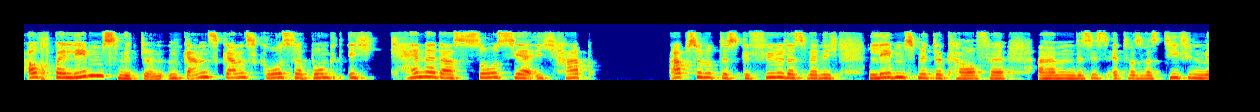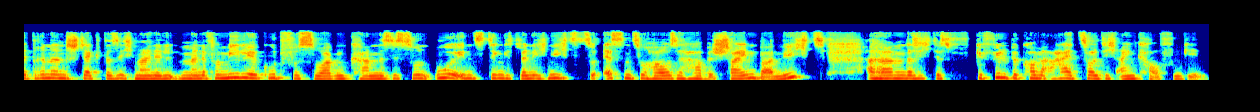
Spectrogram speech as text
Auch bei Lebensmitteln, ein ganz, ganz großer Punkt. Ich kenne das so sehr. Ich habe absolut das Gefühl, dass wenn ich Lebensmittel kaufe, ähm, das ist etwas, was tief in mir drinnen steckt, dass ich meine, meine Familie gut versorgen kann. Das ist so ein Urinstinkt, wenn ich nichts zu essen zu Hause habe, scheinbar nichts, ähm, dass ich das Gefühl bekomme, ah, jetzt sollte ich einkaufen gehen.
